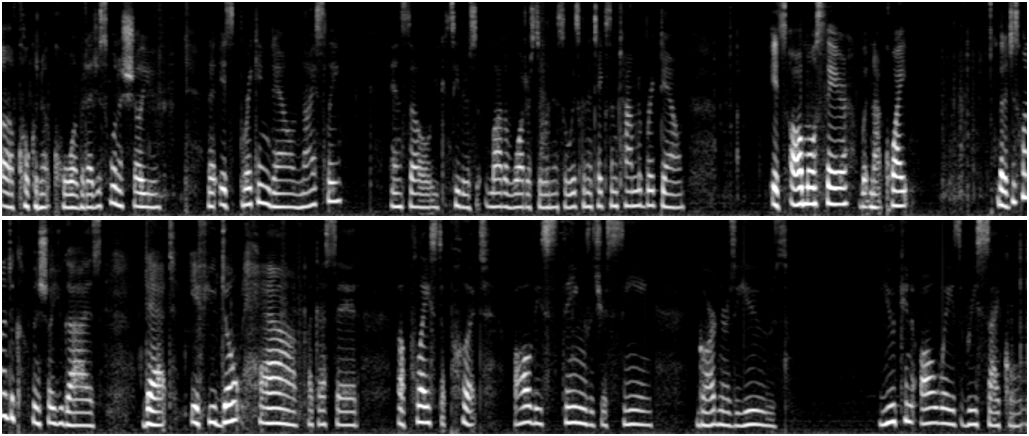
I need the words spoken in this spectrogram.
of coconut coir, but I just want to show you that it's breaking down nicely. And so you can see there's a lot of water still in it, so it's going to take some time to break down. It's almost there, but not quite. But I just wanted to come and show you guys that if you don't have, like I said, a place to put all these things that you're seeing gardeners use, you can always recycle.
